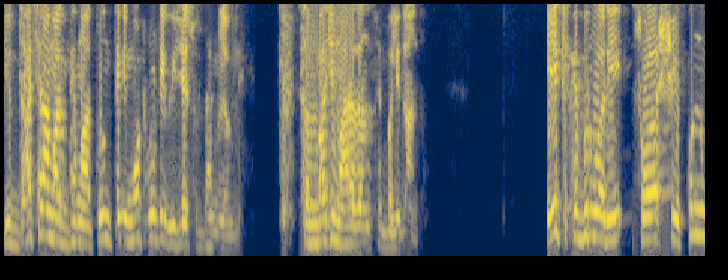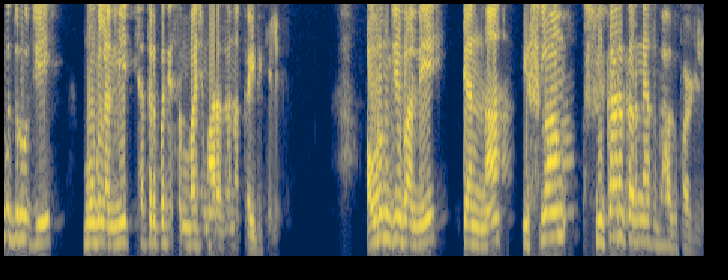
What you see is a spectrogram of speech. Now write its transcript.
युद्धाच्या माध्यमातून त्यांनी मोठमोठे विजय सुद्धा मिळवले. संभाजी महाराजांचे बलिदान. एक फेब्रुवारी सोळाशे एकोणनव्वद रोजी मोगलांनी छत्रपती संभाजी महाराजांना कैद केले. औरंगजेबाने त्यांना इस्लाम स्वीकार करण्यास भाग पाडले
